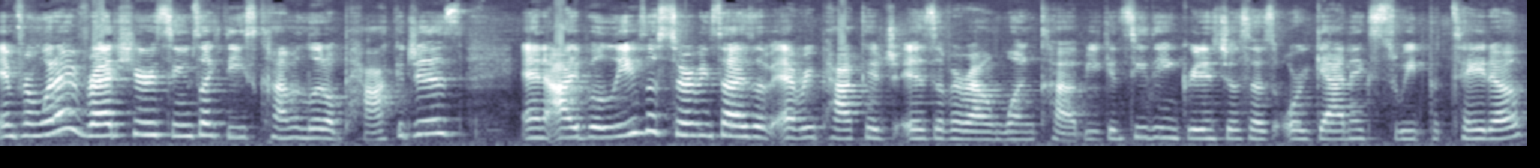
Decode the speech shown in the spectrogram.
And from what I've read here, it seems like these come in little packages. And I believe the serving size of every package is of around one cup. You can see the ingredients just says organic sweet potato.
